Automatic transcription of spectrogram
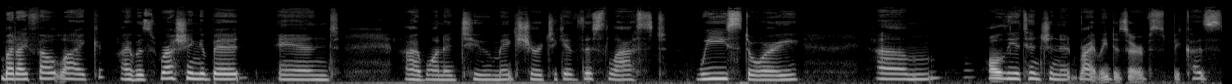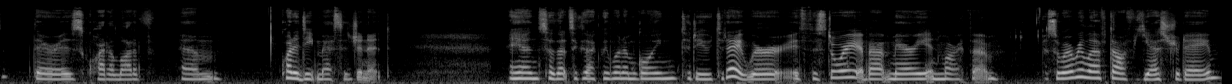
but I felt like I was rushing a bit and I wanted to make sure to give this last wee story um, all the attention it rightly deserves because there is quite a lot of, um, quite a deep message in it. And so that's exactly what I'm going to do today. Where it's the story about Mary and Martha. So where we left off yesterday, and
